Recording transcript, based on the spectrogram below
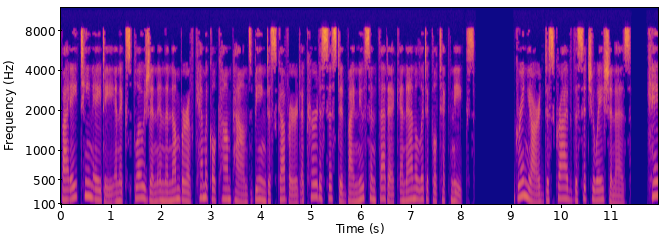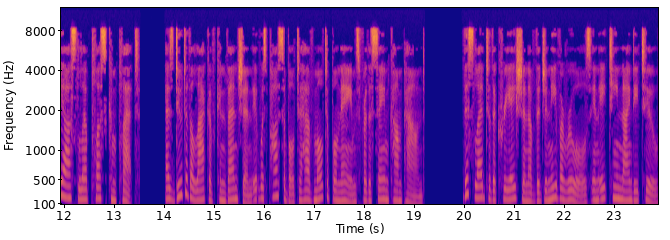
By 1880 an explosion in the number of chemical compounds being discovered occurred assisted by new synthetic and analytical techniques. Grignard described the situation as «chaos le plus complète», as due to the lack of convention it was possible to have multiple names for the same compound. This led to the creation of the Geneva Rules in 1892.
